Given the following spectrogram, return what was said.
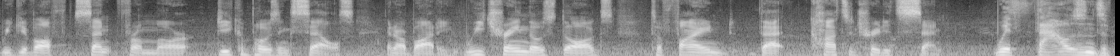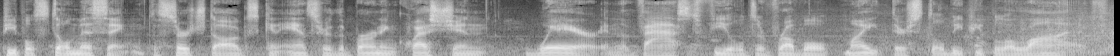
We give off scent from our decomposing cells in our body. We train those dogs to find that concentrated scent. With thousands of people still missing, the search dogs can answer the burning question where in the vast fields of rubble might there still be people alive?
